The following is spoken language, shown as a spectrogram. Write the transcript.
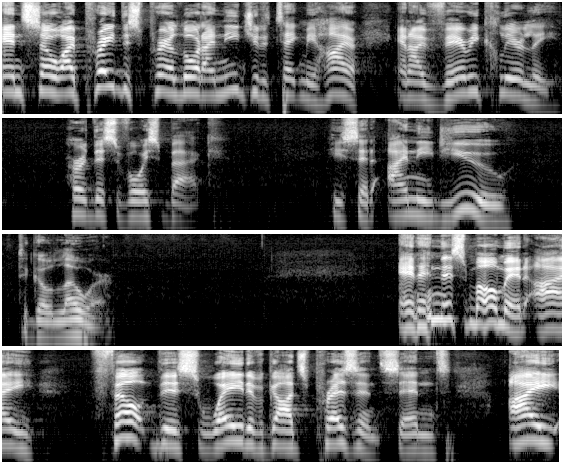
And so I prayed this prayer, Lord, I need you to take me higher. And I very clearly heard this voice back. He said, I need you to go lower. And in this moment, I felt this weight of God's presence. And I,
